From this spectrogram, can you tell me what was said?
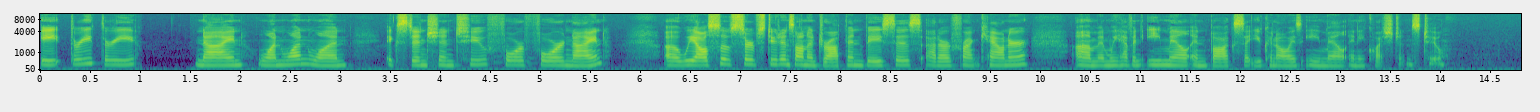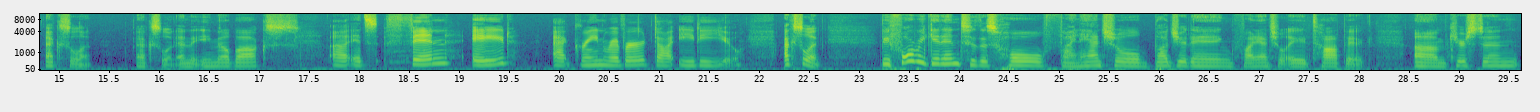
833 9111, extension 2449. Uh, we also serve students on a drop in basis at our front counter. Um, and we have an email inbox that you can always email any questions to. Excellent. Excellent. And the email box? Uh, it's finaid at greenriver.edu. Excellent. Before we get into this whole financial budgeting, financial aid topic, um, Kirsten,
